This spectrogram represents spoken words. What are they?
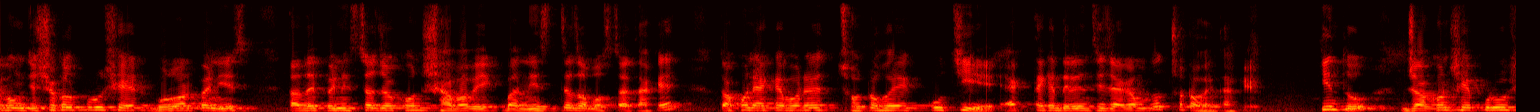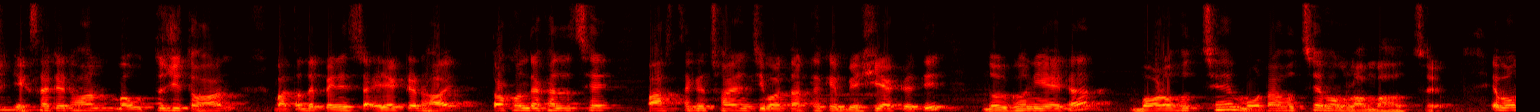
এবং যে সকল পুরুষের গোড়োয়ার পেনিস তাদের পেনিসটা যখন স্বাভাবিক বা নিস্তেজ অবস্থায় থাকে, তখন একেবারে ছোট হয়ে কুচিয়ে এক থেকে দেড় ইঞ্চি জায়গার মতো ছোট হয়ে থাকে। কিন্তু যখন সে পুরুষ এক্সাইটেড হন বা উত্তেজিত হন বা তাদের পেনিসটা ইরেক্টেড হয়, তখন দেখা যাচ্ছে পাঁচ থেকে ছয় ইঞ্চি বা তার থেকে বেশি আকৃতির দৈর্ঘ্য নিয়ে এটা বড় হচ্ছে, মোটা হচ্ছে এবং লম্বা হচ্ছে এবং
